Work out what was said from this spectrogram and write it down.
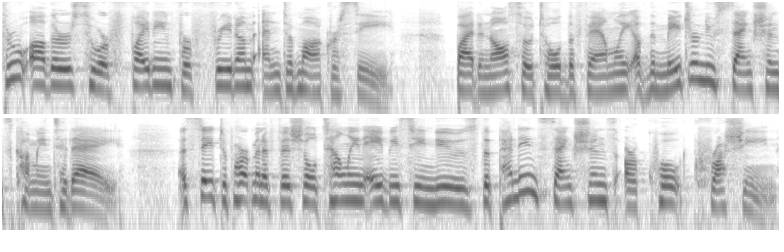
through others who are fighting for freedom and democracy. Biden also told the family of the major new sanctions coming today. A State Department official telling ABC News the pending sanctions are, quote, crushing.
